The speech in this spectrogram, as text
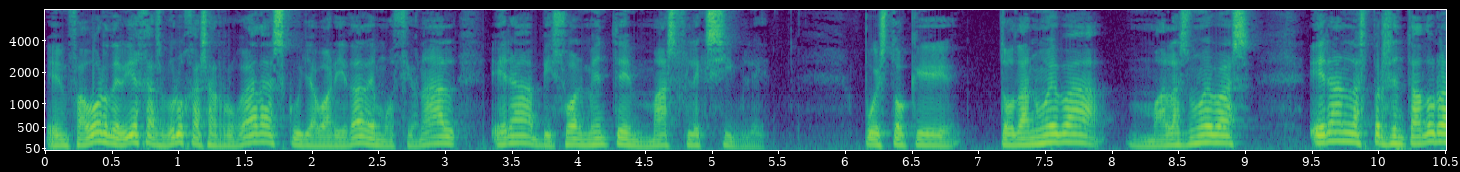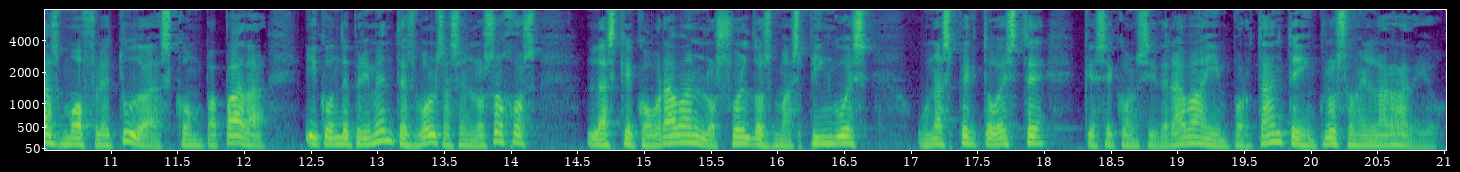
en favor de viejas brujas arrugadas cuya variedad emocional era visualmente más flexible. Puesto que toda nueva, malas nuevas, eran las presentadoras mofletudas, con papada y con deprimentes bolsas en los ojos las que cobraban los sueldos más pingües, un aspecto este que se consideraba importante incluso en la radio.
